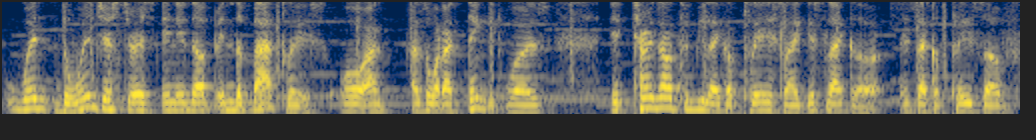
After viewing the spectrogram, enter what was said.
When the Winchesters ended up in the bad place, or I, as what I think it was, it turns out to be like a place like it's like a it's like a place of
